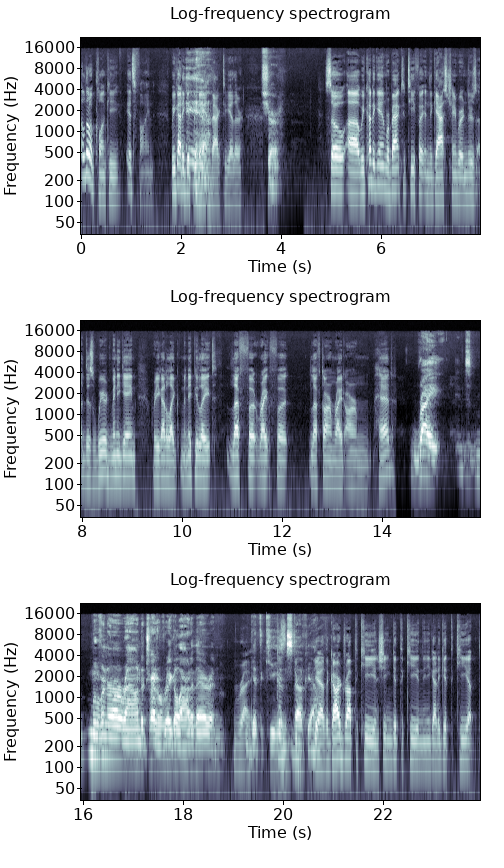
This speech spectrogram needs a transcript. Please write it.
a little clunky. It's fine. We got to get yeah. the band back together. Sure. So uh, we cut again. We're back to Tifa in the gas chamber, and there's this weird mini game where you got to like manipulate left foot, right foot, left arm, right arm, head. Right, Just moving her around to try to wriggle out of there and right. get the key and stuff. The, yeah, yeah. The guard dropped the key, and she can get the key, and then you got to get the key up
